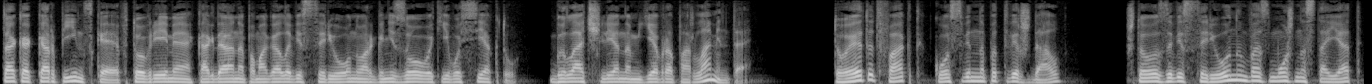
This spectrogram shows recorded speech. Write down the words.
Так как Карпинская в то время, когда она помогала Виссариону организовывать его секту, была членом Европарламента, то этот факт косвенно подтверждал, что за Виссарионом, возможно, стоят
